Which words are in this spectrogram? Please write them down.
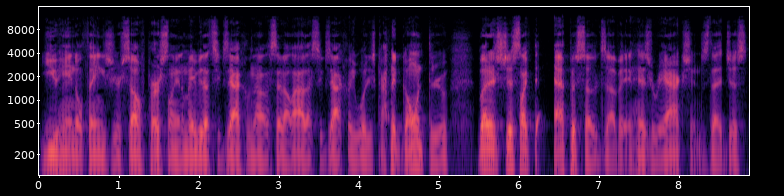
you handle things yourself personally, and maybe that's exactly now that I said out loud, that's exactly what he's kind of going through. But it's just like the episodes of it and his reactions that just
